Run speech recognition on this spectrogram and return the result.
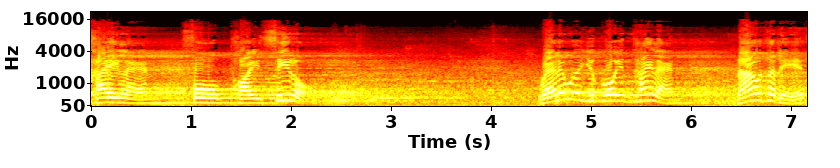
Thailand 4.0. Wherever you go in Thailand, nowadays,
